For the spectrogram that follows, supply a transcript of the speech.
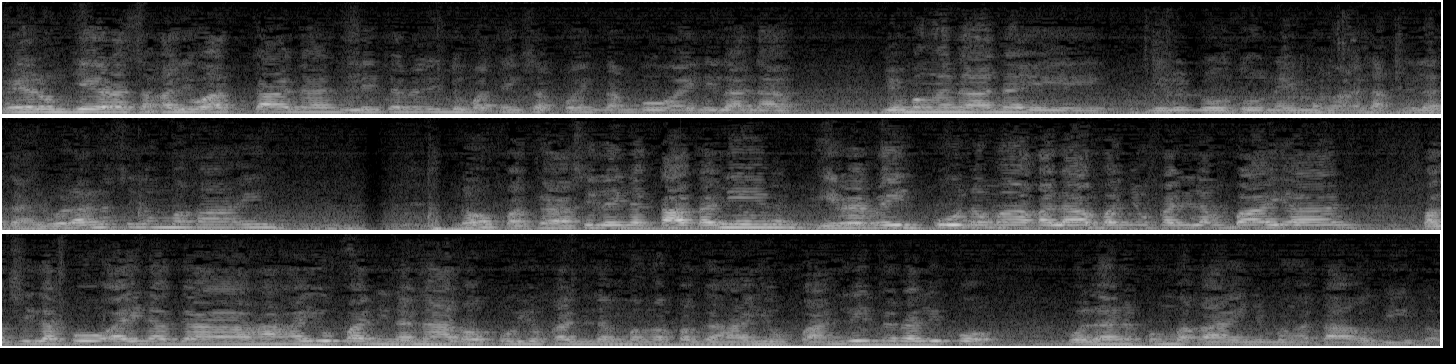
merong gera sa kaliwa at kanan. Literally, dumating sa point ng buhay nila na yung mga nanay, eh, niluluto na yung mga anak nila dahil wala na silang makain. No, pagka sila'y nagtatanim, ire-raid po ng mga kalaban yung kanilang bayan. Pag sila po ay naghahayupan, ninanakaw po yung kanilang mga paghahayupan. Literally po, wala na pong makain yung mga tao dito.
